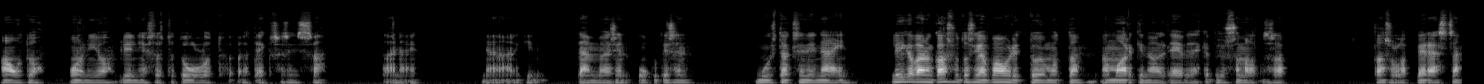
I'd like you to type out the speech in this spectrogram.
auto on jo linjastosta tullut Texasissa, tai näin Näin ainakin tämmöisen uutisen muistaakseni näin. Liikevaihdon kasvu tosiaan vauhdittui, mutta marginaalit eivät ehkä pysy samalla tasolla, tasolla perässä.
